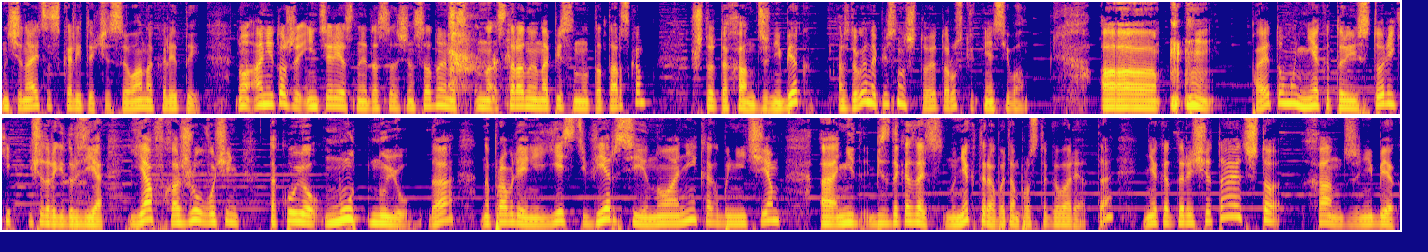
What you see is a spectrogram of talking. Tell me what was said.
начинается с Калитыча, с Ивана Калиты. Но они тоже интересные достаточно. С одной стороны написано на татарском, что это хан Джанибек, а с другой написано, что это русский князь Иван. А, Поэтому некоторые историки, еще, дорогие друзья, я вхожу в очень такую мутную да, направление. Есть версии, но они как бы ничем, а, не, без доказательств. Но некоторые об этом просто говорят. Да? Некоторые считают, что хан Джанибек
